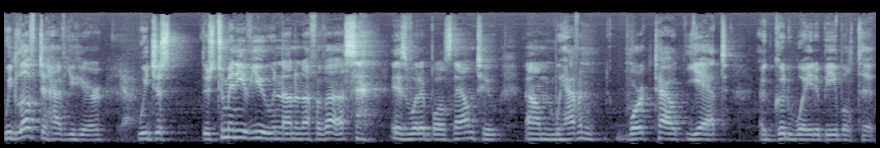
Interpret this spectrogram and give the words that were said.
we'd love to have you here. Yeah. We just, there's too many of you and not enough of us, is what it boils down to. Um, we haven't worked out yet a good way to be able to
